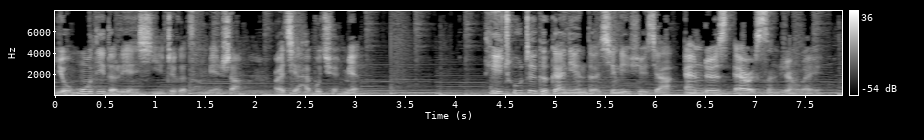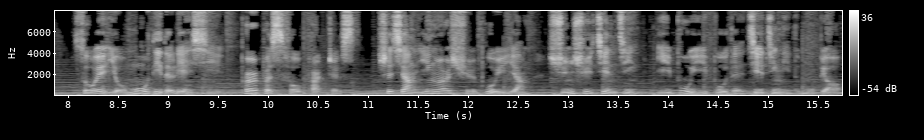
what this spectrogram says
有目的的练习这个层面上，而且还不全面。提出这个概念的心理学家 Anders Ericsson 认为，所谓有目的的练习 （purposeful practice） 是像婴儿学步一样，循序渐进，一步一步地接近你的目标。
